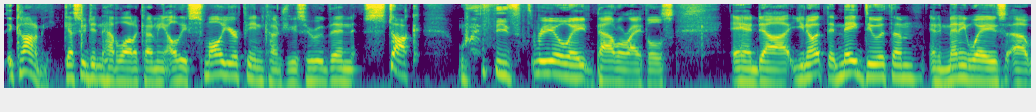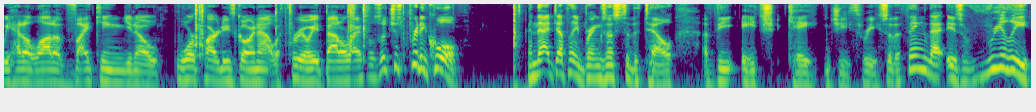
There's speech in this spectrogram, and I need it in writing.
economy. Guess who didn't have a lot of economy? All these small European countries who were then stuck with these 308 battle rifles. And uh, you know what? They made do with them. And in many ways, uh, we had a lot of Viking, you know, war parties going out with 308 battle rifles, which is pretty cool. And that definitely brings us to the tale of the HKG3. So the thing that is really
